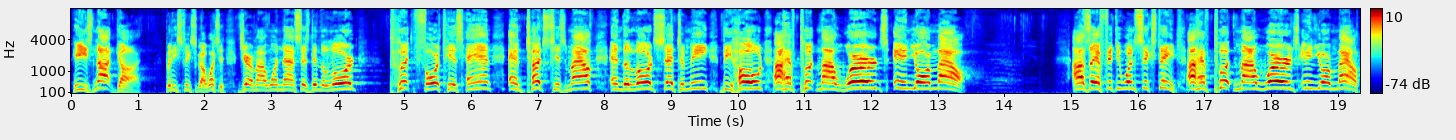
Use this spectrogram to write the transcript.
He's not God, but he speaks for God. Watch this. Jeremiah 1 9 says, Then the Lord put forth his hand and touched his mouth. And the Lord said to me, Behold, I have put my words in your mouth. Isaiah 51 16, I have put my words in your mouth.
